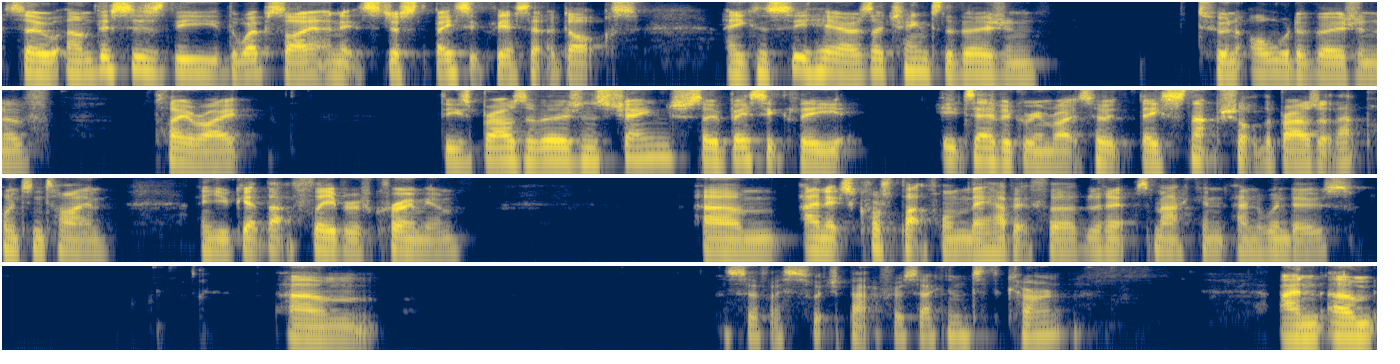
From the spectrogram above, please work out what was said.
So um, this is the, the website and it's just basically a set of docs. And you can see here, as I change the version to an older version of Playwright, these browser versions change. So basically it's evergreen, right? So they snapshot the browser at that point in time and you get that flavor of Chromium. Um, and it's cross-platform. They have it for Linux, Mac, and, and Windows. Um, so if I switch back for a second to the current, and um,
